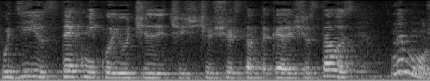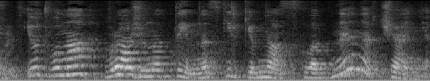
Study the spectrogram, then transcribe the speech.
подію з технікою, чи, чи, чи щось там таке, що сталося, не можуть. І от вона вражена тим, наскільки в нас складне навчання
